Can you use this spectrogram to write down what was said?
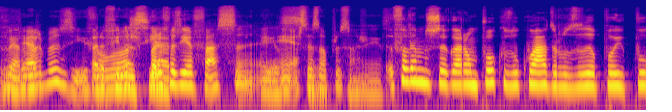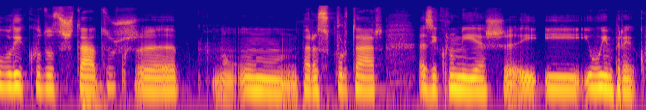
Verba, verbas e para, para fazer face a estas operações. Falemos agora um pouco do quadro de apoio público dos Estados um, para suportar as economias e, e, e o emprego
